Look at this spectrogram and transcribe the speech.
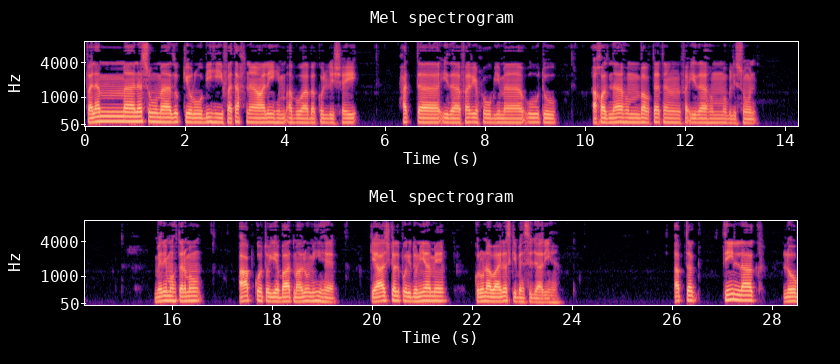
فلما نسوا ما ذكروا به فتحنا عليهم أبواب كل شيء حتى إذا فرحوا بما أوتوا أخذناهم بغتة فإذا هم مبلسون. میرے محترموں، آپ کو تو یہ بات معلوم ہی ہے کہ آج کل پوری دنیا میں کرونا وائرس کی بحثیں جاری ہیں۔ اب تک تین لاکھ لوگ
